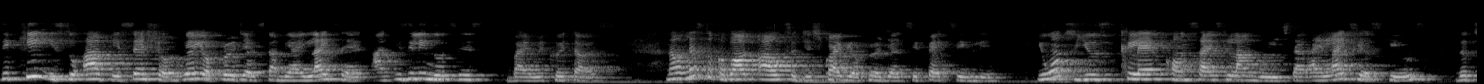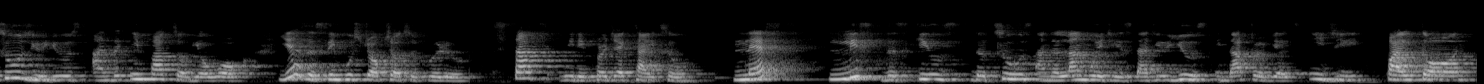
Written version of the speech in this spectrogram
The key is to have a session where your projects can be highlighted and easily noticed by recruiters. Now let's talk about how to describe your projects effectively. You want to use clear, concise language that highlights your skills, the tools you used, and the impact of your work. Here's a simple structure to follow. Start with a project title. Next, list the skills, the tools, and the languages that you used in that project, e.g., Python,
